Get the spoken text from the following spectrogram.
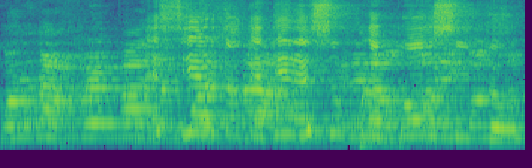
Segura, Con una fe, Padre, Es cierto que tienes un propósito.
